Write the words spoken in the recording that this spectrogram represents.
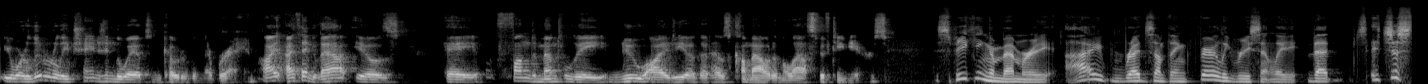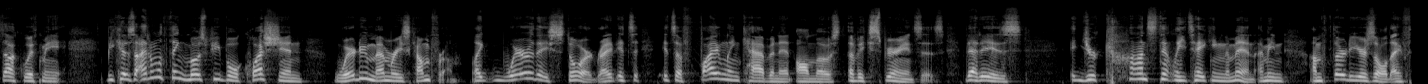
you are literally changing the way it's encoded in their brain. I, I think that is a fundamentally new idea that has come out in the last 15 years. Speaking of memory, I read something fairly recently that it just stuck with me because I don't think most people question where do memories come from? Like where are they stored, right? It's it's a filing cabinet almost of experiences that is you're constantly taking them in. I mean, I'm 30 years old. I have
